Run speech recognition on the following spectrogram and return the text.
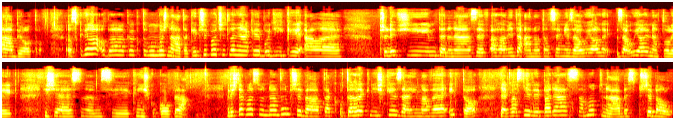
a bylo to. Skvělá obálka, k tomu možná taky připočetla nějaké bodíky, ale především ten název a hlavně ta anotace mě zaujaly, zaujaly natolik, že jsem si knížku koupila. Když takhle sundám ten přebal, tak u téhle knížky je zajímavé i to, jak vlastně vypadá samotná bez přebalu.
